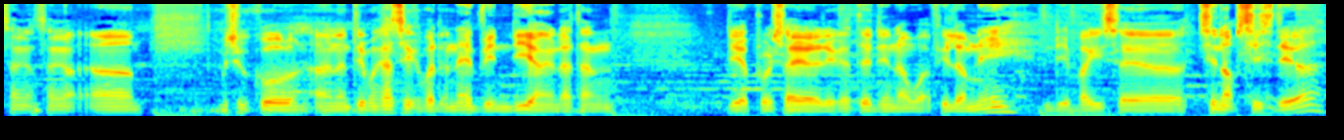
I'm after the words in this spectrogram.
sangat-sangat uh, bersyukur uh, dan terima kasih kepada Nevin. Dia yang datang. Dia approach saya dia kata dia nak buat filem ni. Dia bagi saya sinopsis dia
